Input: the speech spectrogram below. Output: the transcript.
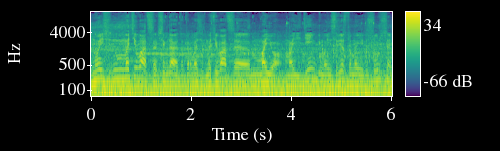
Но и мотивация всегда это тормозит. Мотивация мое, мои деньги, мои средства, мои ресурсы.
